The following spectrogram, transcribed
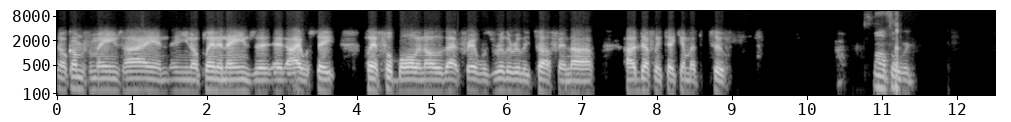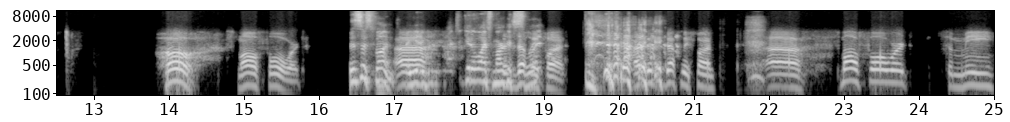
you know coming from Ames High and, and you know playing in Ames at, at Iowa State, playing football and all of that. Fred was really really tough, and uh, I'd definitely take him at the two. Small forward. Oh, small forward. This is fun. Uh, you, get to watch, you get to watch This Marcus is definitely fun. Uh, this is definitely fun. Uh, small forward to me.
